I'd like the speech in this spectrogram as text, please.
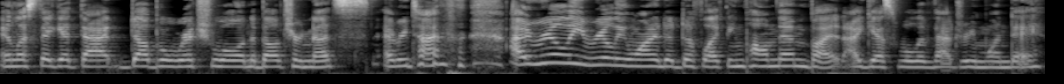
unless they get that double ritual and the Belcher nuts every time. I really, really wanted to deflecting palm them, but I guess we'll live that dream one day.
